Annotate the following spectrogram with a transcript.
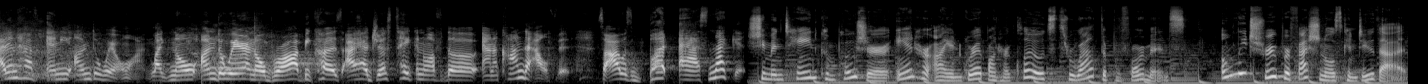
I didn't have any underwear on, like no underwear, no bra, because I had just taken off the anaconda outfit. So I was butt ass naked. She maintained composure and her iron grip on her clothes throughout the performance. Only true professionals can do that.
